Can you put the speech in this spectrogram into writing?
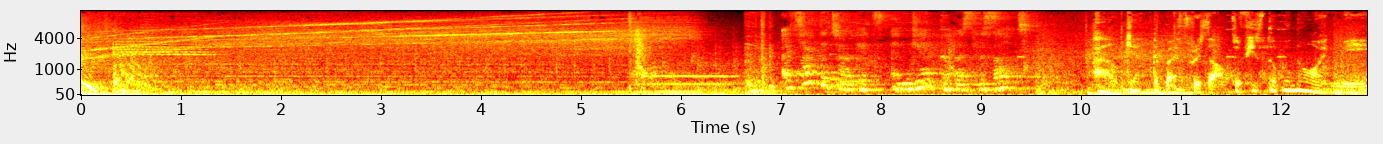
Hmm. Attack the targets and get the best result. I'll get the best result if you stop annoying me.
